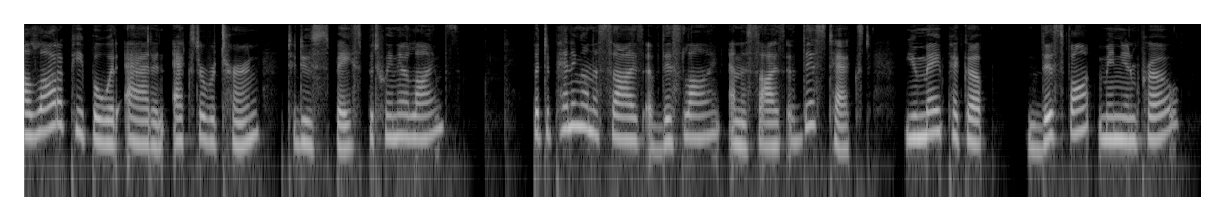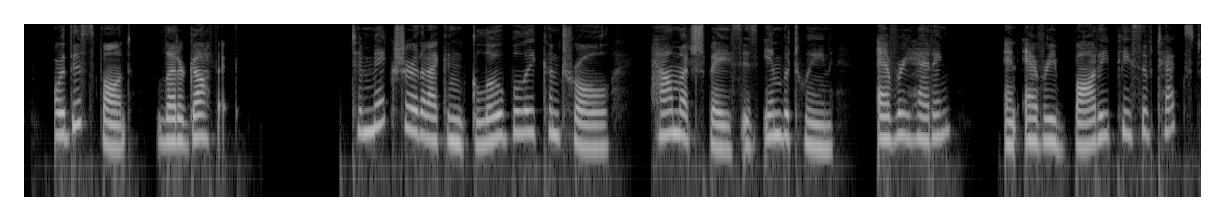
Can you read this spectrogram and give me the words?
A lot of people would add an extra return to do space between their lines. But depending on the size of this line and the size of this text, you may pick up this font, Minion Pro, or this font, Letter Gothic to make sure that I can globally control how much space is in between every heading and every body piece of text,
